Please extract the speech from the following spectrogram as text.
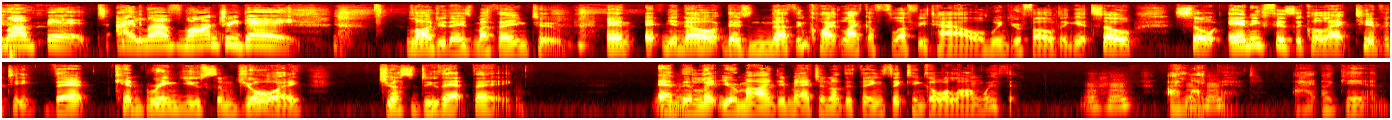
love it. I love laundry day. laundry day is my thing too. And, and, you know, there's nothing quite like a fluffy towel when you're folding it. So so any physical activity that can bring you some joy, just do that thing. Mm-hmm. And then let your mind imagine other things that can go along with it. Mm-hmm. I like mm-hmm. that. I again.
